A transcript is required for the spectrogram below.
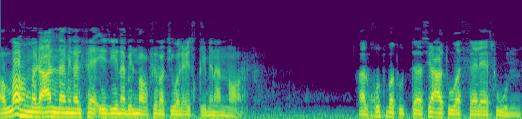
اللهم اجعلنا من الفائزين بالمغفرة والعتق من النار. الخطبة التاسعة والثلاثون.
